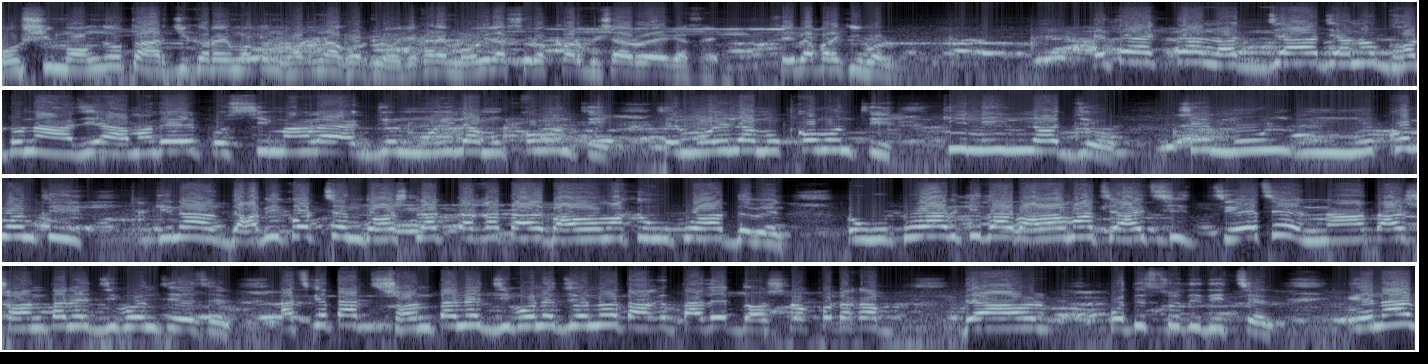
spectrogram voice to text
পশ্চিমবঙ্গেও তো আরজি করার মতন ঘটনা ঘটলো যেখানে মহিলা সুরক্ষার বিষয় রয়ে গেছে সেই ব্যাপারে কি বলবেন এটা একটা লজ্জাজনক ঘটনা যে আমাদের পশ্চিমবাংলার একজন মহিলা মুখ্যমন্ত্রী, সেই মহিলা মুখ্যমন্ত্রী কি নির্লজ্জ? সে মূল মুখ্যমন্ত্রী কিনা দাবি করছেন দশ লাখ টাকা তার বাবা মাকে উপহার দেবেন। উপহার কি তার বাবা মা চাইছি, চেয়েছেন না তার সন্তানের জীবন চেয়েছেন? আজকে তার সন্তানের জীবনের জন্য তাদের দশ লক্ষ টাকা দেওয়ার প্রতিশ্রুতি দিচ্ছেন। এনার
